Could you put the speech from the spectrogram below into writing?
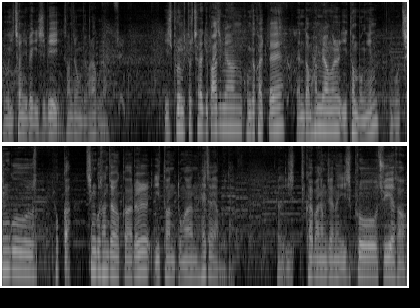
그리고 2222 선제 공격을 하고요. 20% 밑으로 체력이 빠지면 공격할 때 랜덤 한 명을 2턴 봉인 그리고 친구 효과 친구 선정 효과를 2턴 동안 해제해야 합니다. 그래서 디칼반 형제는 20% 주의해서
